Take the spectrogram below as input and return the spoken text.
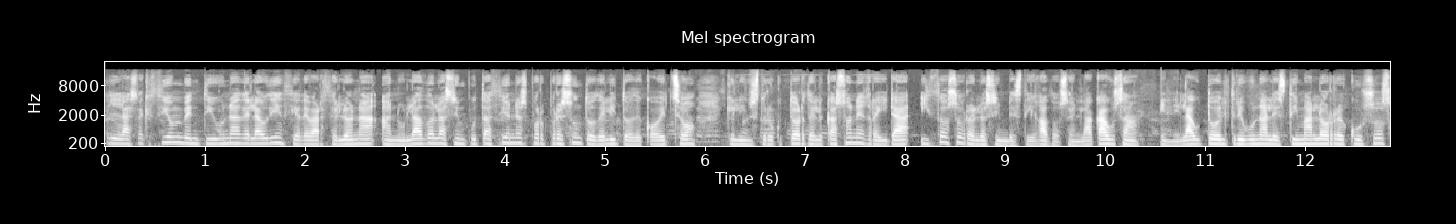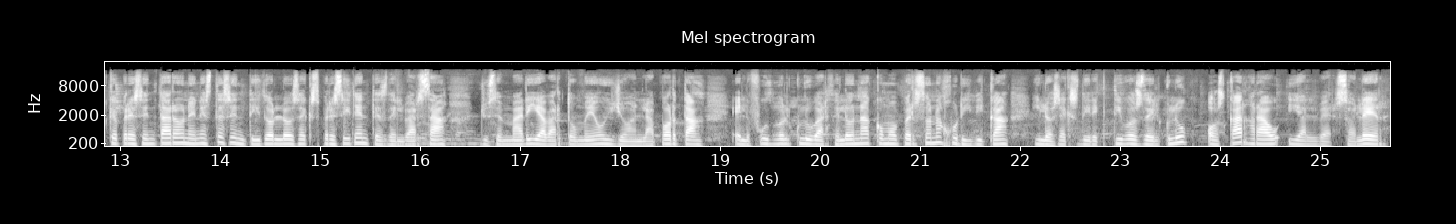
La sección 21 de la Audiencia de Barcelona ha anulado las imputaciones por presunto delito de cohecho que el instructor del caso Negreira hizo sobre los investigados en la causa. En el auto, el tribunal estima los recursos que presentaron en este sentido los expresidentes del Barça, Josep María Bartomeu y Joan Laporta, el Fútbol Club Barcelona como persona jurídica y los exdirectivos del club, Óscar Grau y Albert Soler.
